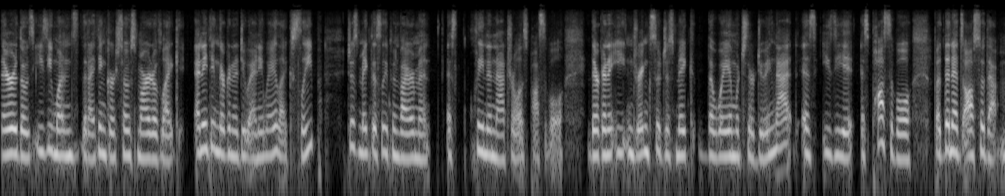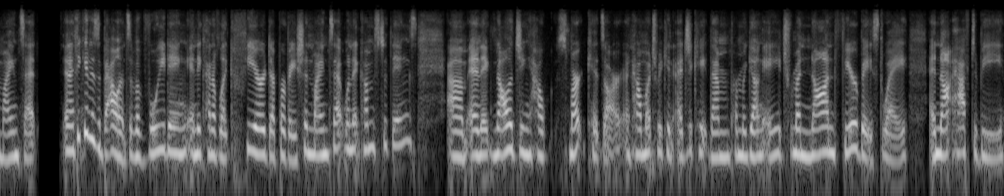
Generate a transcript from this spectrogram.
there are those easy ones that I think are so smart of like anything they're going to do anyway, like sleep, just make the sleep environment as clean and natural as possible. They're going to eat and drink. So just make the way in which they're doing that as easy as possible. But then it's also that mindset and I think it is a balance of avoiding any kind of like fear deprivation mindset when it comes to things um, and acknowledging how smart kids are and how much we can educate them from a young age from a non fear based way and not have to be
